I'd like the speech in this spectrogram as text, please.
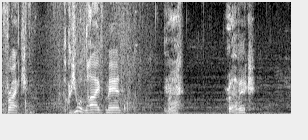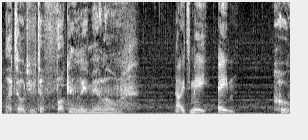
Frank, are you alive, man? Huh? Ravik? You to fucking leave me alone. Now it's me, Aiden. Who?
